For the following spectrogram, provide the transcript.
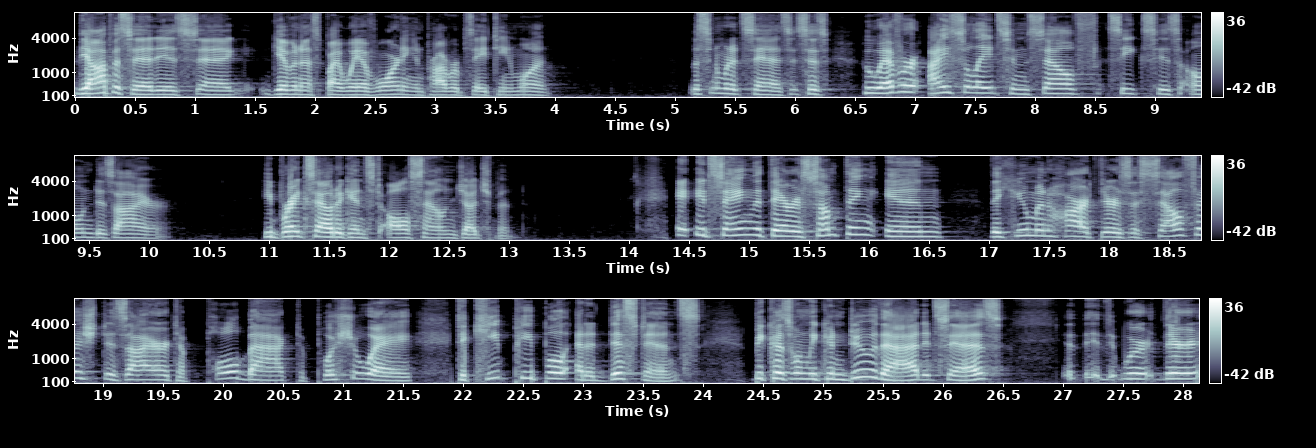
The opposite is uh, given us by way of warning in Proverbs 18:1. Listen to what it says. It says, Whoever isolates himself seeks his own desire. He breaks out against all sound judgment. It's saying that there is something in the human heart, there's a selfish desire to pull back, to push away, to keep people at a distance, because when we can do that, it says, we're, there,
